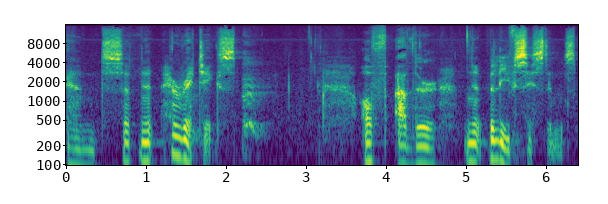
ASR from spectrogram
and sadhana heretics of other belief systems.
